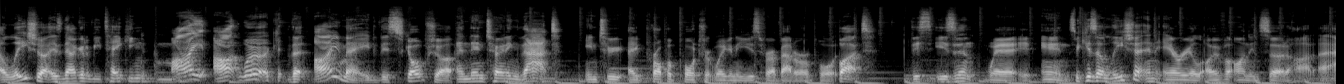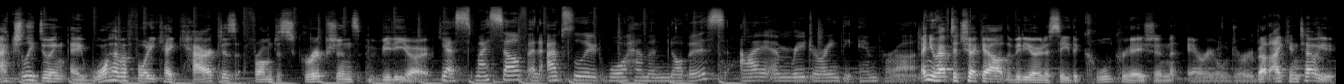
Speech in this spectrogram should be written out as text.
Alysha is now going to be taking my artwork that I made, this sculpture, and then turning that into a proper portrait we're going to use for our battle report. But this isn't where it ends because Alysha and Ariel over on Insert Art are actually doing a Warhammer 40k characters from descriptions video. Yes, myself, an absolute Warhammer novice, I am redrawing the Emperor. And you have to check out the video to see the cool creation Ariel drew. But I can tell you,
